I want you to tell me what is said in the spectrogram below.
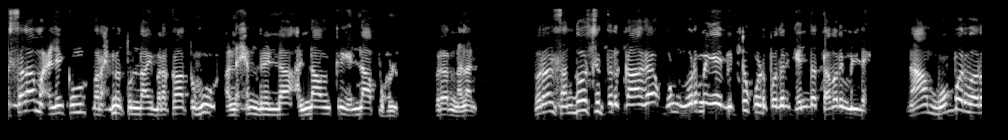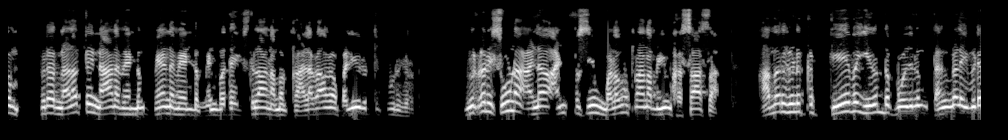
அஸ்லாம் அலைக்கும் வரமத்துல்லாய் வரகாத்துஹு. அலஹம்துல்லா அல்லாவுக்கு எல்லா புகழும். பிறர் நலன். பிறர் சந்தோஷத்திற்காக உன் உரிமையை விட்டு கொடுப்பதில் எந்த தவறும் இல்லை. நாம் ஒவ்வொருவரும் பிறர் நலத்தை நாட வேண்டும் பேண வேண்டும் என்பதை இஸ்லாம் நமக்கு அழகாக வலியுறுத்தி கூறுகிறது. மிகரி சூன அல அன்புசியும் வளவு காணவையும் ஹசாசா. அவர்களுக்கு தேவை இருந்த போதிலும் தங்களை விட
